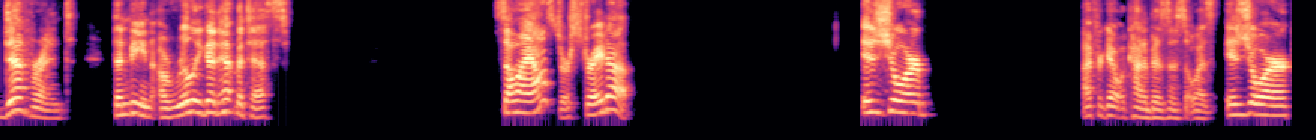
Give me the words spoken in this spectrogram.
different than being a really good hypnotist. So I asked her straight up Is your, I forget what kind of business it was, is your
